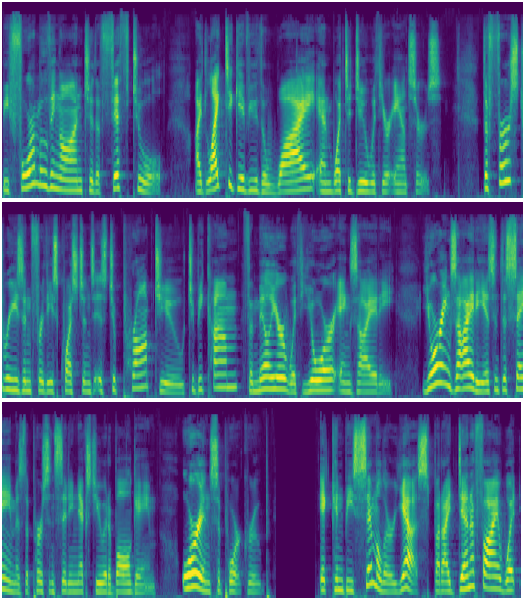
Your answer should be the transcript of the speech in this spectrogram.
Before moving on to the fifth tool, I'd like to give you the why and what to do with your answers. The first reason for these questions is to prompt you to become familiar with your anxiety. Your anxiety isn't the same as the person sitting next to you at a ball game or in support group. It can be similar, yes, but identify what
